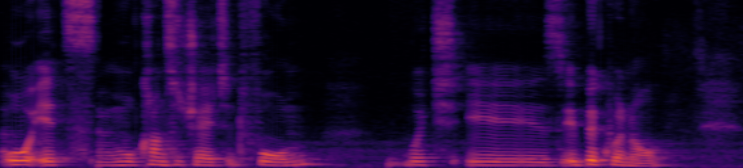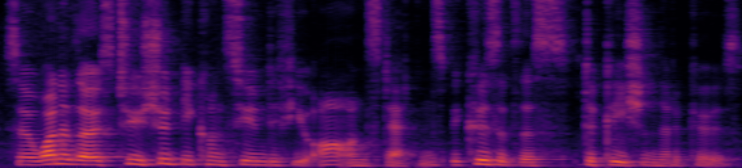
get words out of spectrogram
or its more concentrated form, which is ubiquinol. So one of those two should be consumed if you are on statins because of this depletion that occurs.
